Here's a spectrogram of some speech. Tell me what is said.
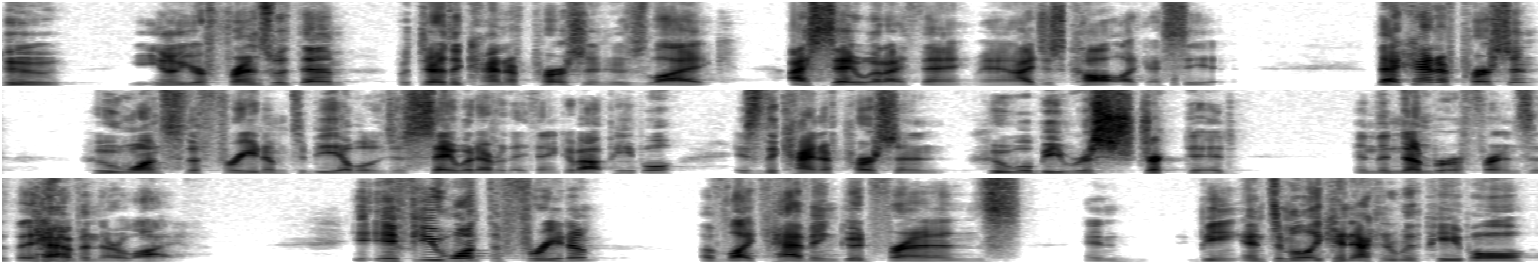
who, you know, you're friends with them, but they're the kind of person who's like, I say what I think, man. I just call it like I see it. That kind of person who wants the freedom to be able to just say whatever they think about people is the kind of person who will be restricted in the number of friends that they have in their life. If you want the freedom of like having good friends and being intimately connected with people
